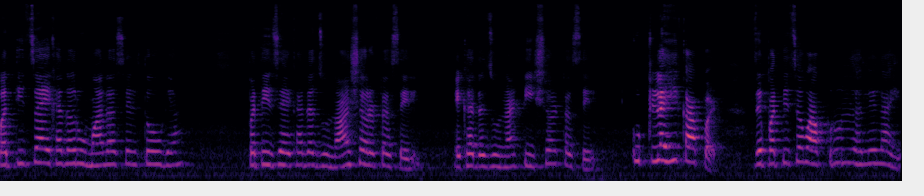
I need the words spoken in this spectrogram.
पतीचा एखादा रुमाल असेल तो घ्या. पतीचा एखादा जुना शर्ट असेल एखादा जुना टी शर्ट असेल कुठलंही कापड जे पतीचं वापरून झालेलं आहे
